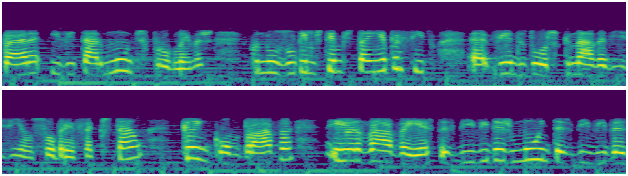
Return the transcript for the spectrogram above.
para evitar muitos problemas que nos últimos tempos têm aparecido. Uh, vendedores que nada diziam sobre essa questão, quem comprava herdava estas dívidas, muitas dívidas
